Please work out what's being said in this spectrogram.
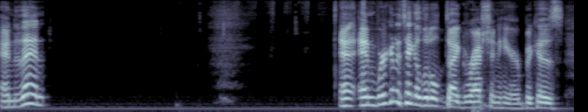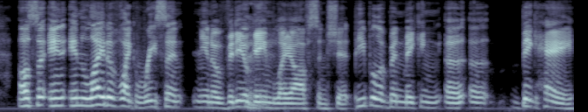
And then and, and we're going to take a little digression here because also in in light of like recent, you know, video mm-hmm. game layoffs and shit, people have been making a, a big hay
